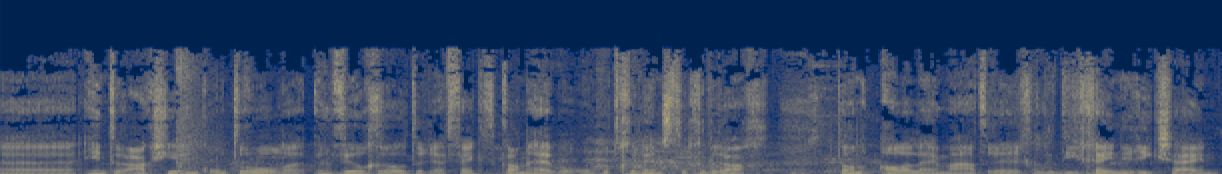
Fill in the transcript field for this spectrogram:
uh, interactie en controle een veel groter effect kan hebben op het gewenste gedrag dan allerlei maatregelen die generiek zijn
